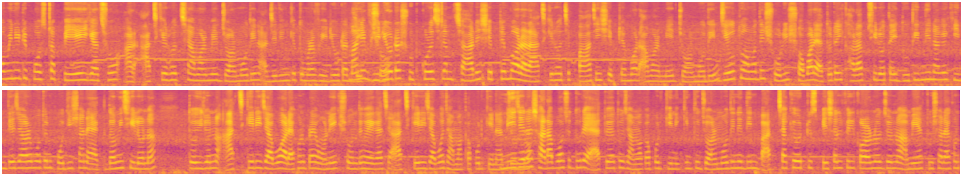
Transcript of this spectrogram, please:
কমিউনিটি পোস্টটা পেয়েই গেছো আর আজকের হচ্ছে আমার মেয়ের জন্মদিন আর যেদিনকে তোমরা ভিডিওটা মানে ভিডিওটা শ্যুট করেছিলাম চারই সেপ্টেম্বর আর আজকের হচ্ছে পাঁচই সেপ্টেম্বর আমার মেয়ের জন্মদিন। যেহেতু আমাদের শরীর সবার এতটাই খারাপ ছিল তাই দু তিন দিন আগে কিনতে যাওয়ার মতন পজিশন একদমই ছিল না। তো এই জন্য আজকেরই যাব। আর এখন প্রায় অনেক সন্ধে হয়ে গেছে আজকেরই যাব জামা কাপড় কেনার নিজেরা সারা বছর ধরে এত এত জামা কাপড় কিনি কিন্তু জন্মদিনের দিন বাচ্চাকেও একটু স্পেশাল ফিল করানোর জন্য আমি আর তুষার এখন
